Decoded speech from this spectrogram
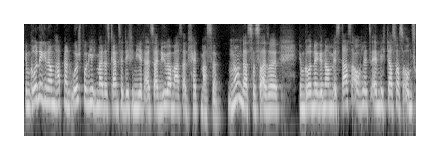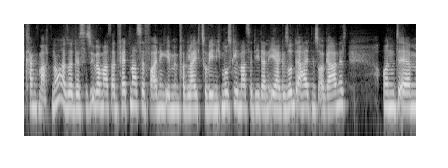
im Grunde genommen hat man ursprünglich mal das Ganze definiert als ein Übermaß an Fettmasse. Ne? Das ist also im Grunde genommen ist das auch letztendlich das, was uns krank macht. Ne? Also das ist Übermaß an Fettmasse, vor allen Dingen eben im Vergleich zu wenig Muskelmasse, die dann eher gesund erhaltenes Organ ist. Und ähm,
